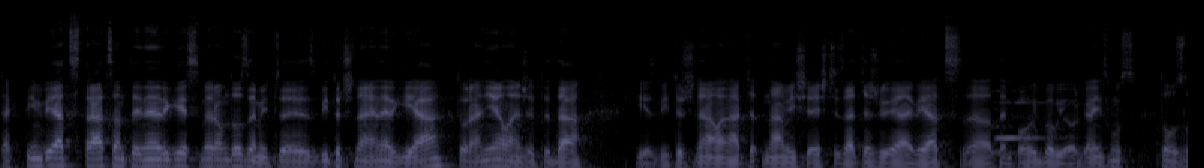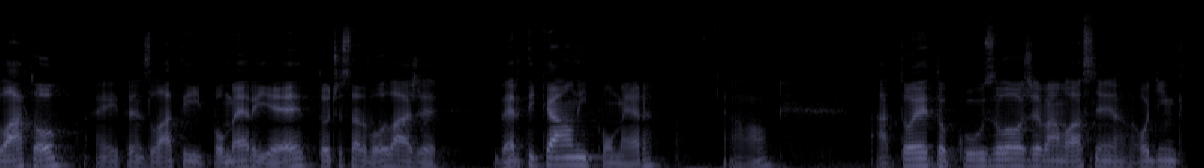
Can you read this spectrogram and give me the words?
tak tým viac strácam tej energie smerom do zemi. To je zbytočná energia, ktorá nie len, že teda je zbytočná, ale navyše ešte zaťažuje aj viac e, ten pohybový organizmus. To zlato, hej, ten zlatý pomer je to, čo sa volá, že vertikálny pomer. Áno. A to je to kúzlo, že vám vlastne hodink,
